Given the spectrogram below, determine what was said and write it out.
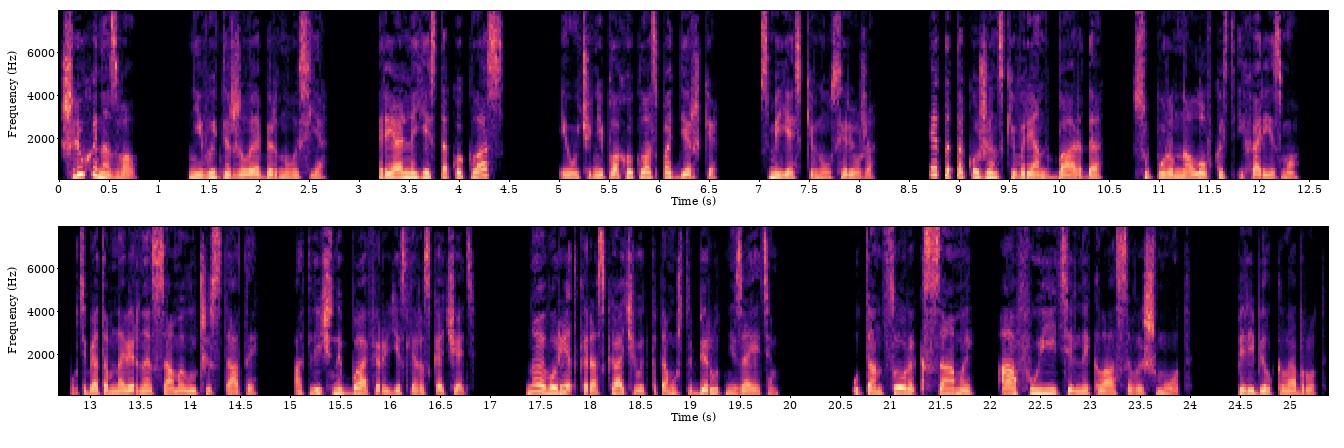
шлюхой назвал?» Не выдержала и обернулась я. «Реально есть такой класс?» И очень неплохой класс поддержки, смеясь кивнул Сережа. Это такой женский вариант барда, с упором на ловкость и харизму. У тебя там, наверное, самые лучшие статы. Отличный бафер, если раскачать. Но его редко раскачивают, потому что берут не за этим. У танцорок самый афуительный классовый шмот, перебил Колоброд.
